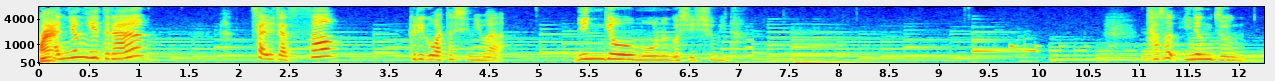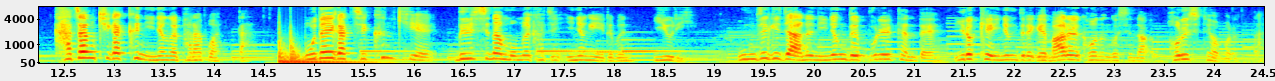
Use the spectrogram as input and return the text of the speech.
안녕 얘들아. 잘 잤어? 그리고 와타시니와 닌교 모으는 것이 춤이다. 다섯 인형 중 가장 키가 큰 인형을 바라보았다. 모델같이 큰 키에 늘씬한 몸을 가진 인형의 이름은 이유리. 움직이지 않은 인형들 뿐일 텐데 이렇게 인형들에게 말을 거는 것이 나 버릇이 되어버렸다.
